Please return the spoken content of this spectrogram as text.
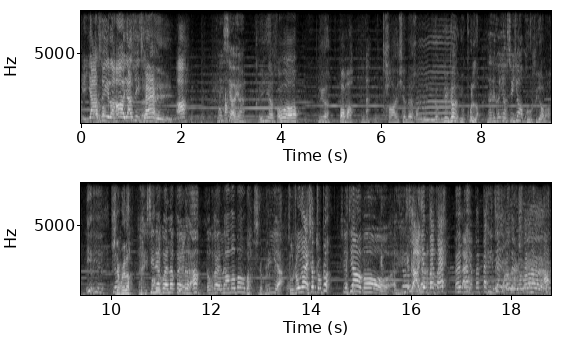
给压岁了啊，压岁钱啊。小样。哎呀，好不好？那个爸妈，他现在好像有点，你看又困了。那那快要睡觉吧。回屋睡觉了啊！哎呀呀，新年快乐！新年快乐，快乐啊，都快乐。妈妈抱抱。新年快乐！哎呀，祖宗啊，小祖宗，睡觉吧？跟姥爷拜拜，拜拜，拜拜，睡觉早点睡啊！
